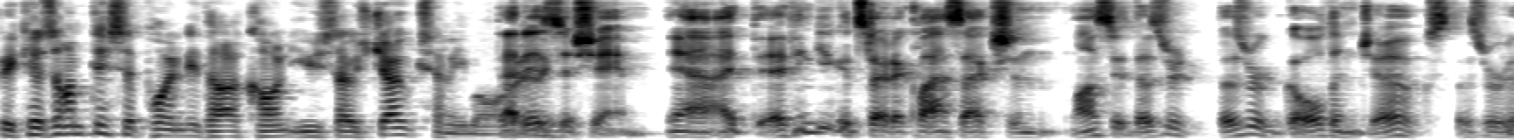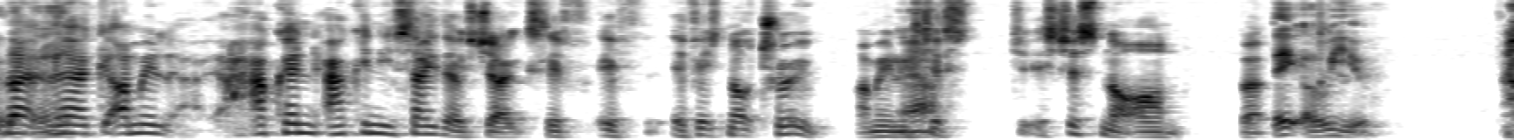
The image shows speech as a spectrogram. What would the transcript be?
because I'm disappointed that I can't use those jokes anymore. That really. is a shame. Yeah, I, I, think you could start a class action lawsuit. Those are those were golden jokes. Those were really that, good. I mean, how can how can you say those jokes if if if it's not true? I mean, it's just it's just not on. But they owe you.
